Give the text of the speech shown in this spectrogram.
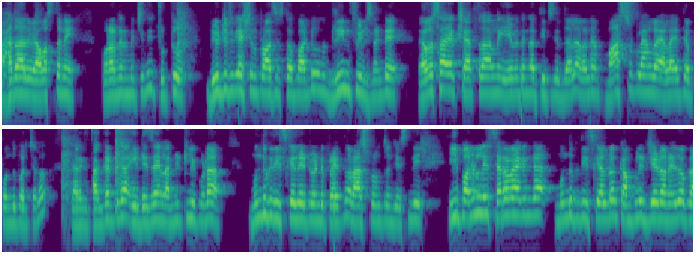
రహదారి వ్యవస్థని పునర్నిర్మించింది. చుట్టూ బ్యూటిఫికేషన్ ప్రాసెస్తో పాటు గ్రీన్ ఫీల్డ్స్ అంటే వ్యవసాయ క్షేత్రాలను ఏ విధంగా తీర్చిదిద్దాలి అలానే మాస్టర్ ప్లాన్లో ఎలా అయితే పొందుపరిచారో దానికి తగ్గట్టుగా ఈ డిజైన్లు అన్నింటినీ కూడా ముందుకు తీసుకెళ్ళేటువంటి ప్రయత్నం రాష్ట్ర ప్రభుత్వం చేసింది. ఈ పనుల్ని శరవేగంగా ముందుకు తీసుకెళ్ళడం కంప్లీట్ చేయడం అనేది ఒక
